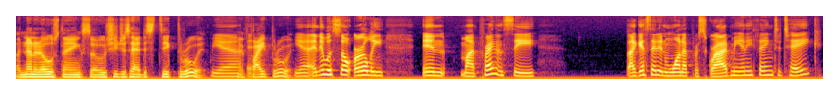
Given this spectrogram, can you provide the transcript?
or none of those things. So she just had to stick through it Yeah. and fight through it. Yeah, and it was so early in my pregnancy. I guess they didn't want to prescribe me anything to take,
